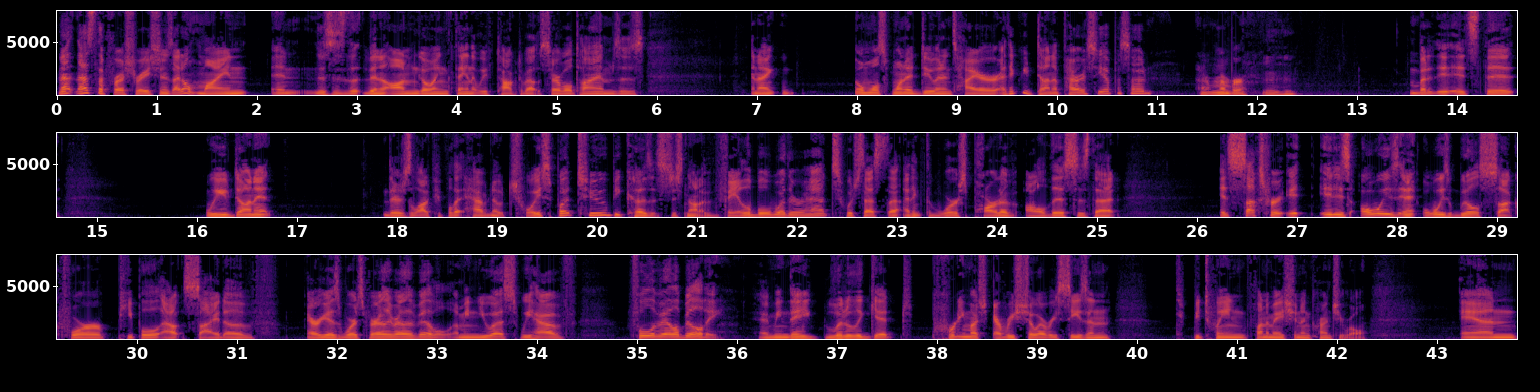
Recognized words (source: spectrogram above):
And that, that's the frustration. Is I don't mind, and this has been an ongoing thing that we've talked about several times. Is and I almost want to do an entire. I think we've done a piracy episode. I don't remember. Mm-hmm. But it, it's the we've done it. There's a lot of people that have no choice but to because it's just not available where they're at. Which that's the, I think the worst part of all this is that it sucks for it. It is always and it always will suck for people outside of areas where it's fairly readily available. I mean, U.S. we have full availability. I mean, they literally get pretty much every show every season between Funimation and Crunchyroll. And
